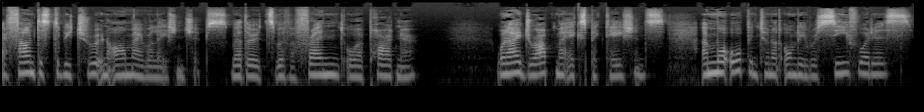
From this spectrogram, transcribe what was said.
I found this to be true in all my relationships, whether it's with a friend or a partner. When I drop my expectations, I'm more open to not only receive what is,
